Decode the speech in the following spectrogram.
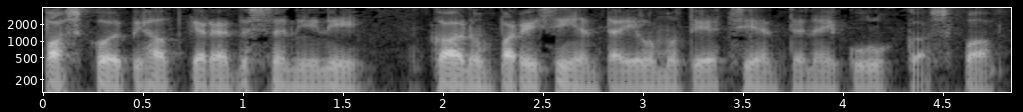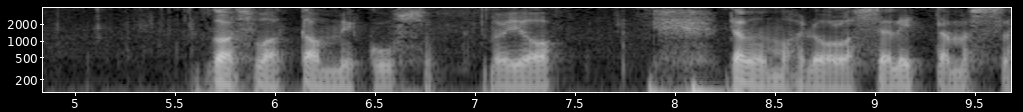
paskoi pihalta kerätessä, niin, niin kaadon pari sientä ilmoitin, että sienten ei kuulu kasvaa, kasvaa tammikuussa. No joo, tämä mahdoll olla selittämässä.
